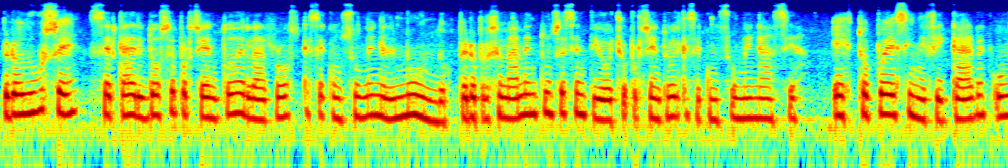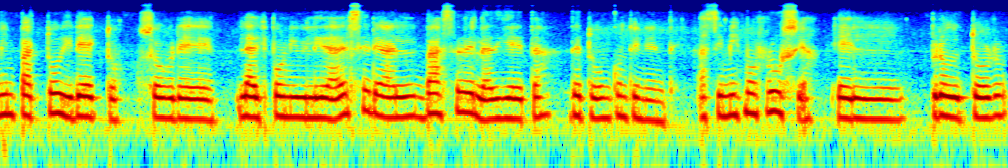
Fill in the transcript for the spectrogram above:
produce cerca del 12% del arroz que se consume en el mundo, pero aproximadamente un 68% del que se consume en Asia. Esto puede significar un impacto directo sobre la disponibilidad del cereal base de la dieta de todo un continente. Asimismo, Rusia, el productor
